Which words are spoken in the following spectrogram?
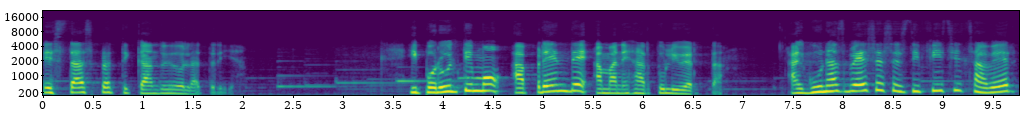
estás practicando idolatría. Y por último, aprende a manejar tu libertad. Algunas veces es difícil saber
